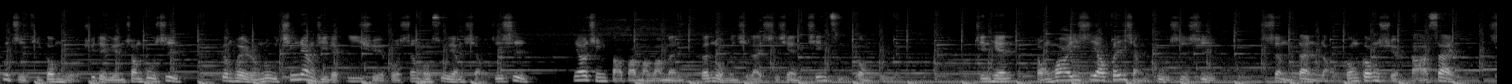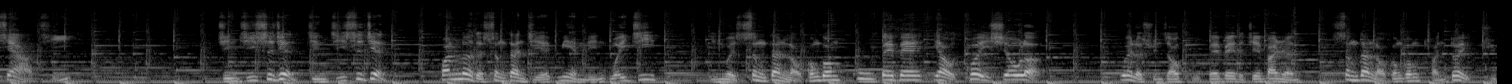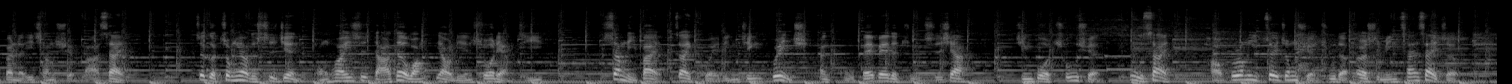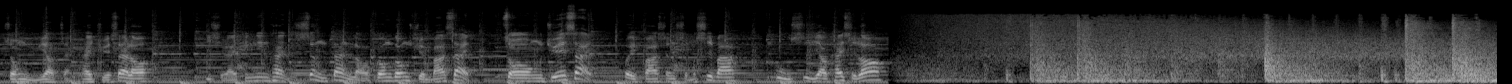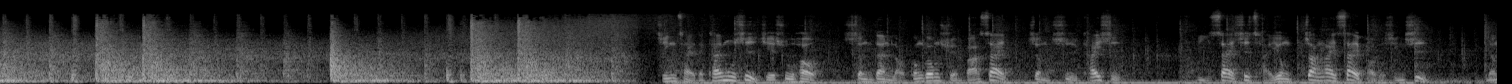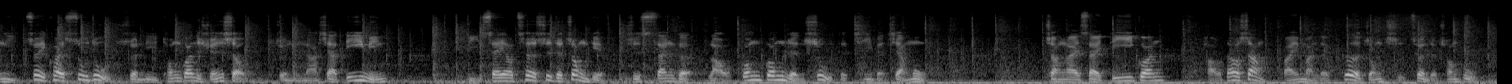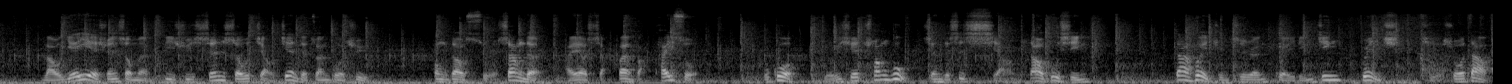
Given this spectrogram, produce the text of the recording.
不只提供有趣的原创故事，更会融入轻量级的医学或生活素养小知识，邀请爸爸妈妈们跟我们一起来实现亲子共读。今天童话医师要分享的故事是《圣诞老公公选拔赛》下集。紧急事件！紧急事件！欢乐的圣诞节面临危机，因为圣诞老公公古贝贝要退休了。为了寻找古贝贝的接班人，圣诞老公公团队举办了一场选拔赛。这个重要的事件，童话医师达特王要连说两集。上礼拜在鬼灵精 Grinch 和古贝贝的主持下，经过初选、复赛，好不容易最终选出的二十名参赛者，终于要展开决赛喽！一起来听听看圣诞老公公选拔赛总决赛会发生什么事吧！故事要开始喽！精彩的开幕式结束后，圣诞老公公选拔赛正式开始。比赛是采用障碍赛跑的形式。能以最快速度顺利通关的选手就能拿下第一名。比赛要测试的重点是三个老公公忍术的基本项目。障碍赛第一关，跑道上摆满了各种尺寸的窗户，老爷爷选手们必须身手矫健地钻过去，碰到锁上的还要想办法开锁。不过有一些窗户真的是小到不行。大会主持人鬼灵精 Grinch 解说道：“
